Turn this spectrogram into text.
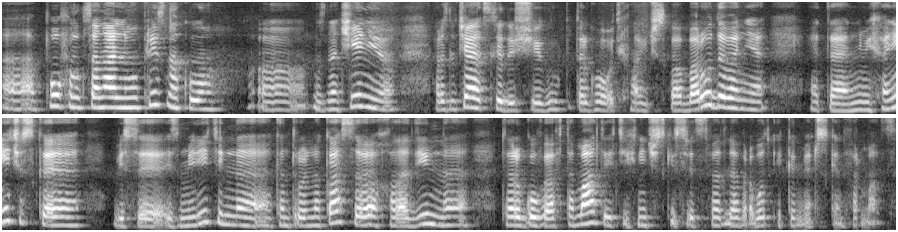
Э, по функциональному признаку назначению различают следующие группы торгового технологического оборудования. Это немеханическое, весоизмерительное, контрольно-кассовое, холодильное, торговые автоматы технические средства для обработки коммерческой информации.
